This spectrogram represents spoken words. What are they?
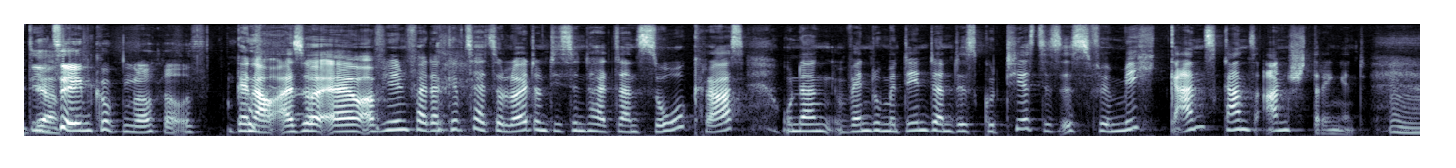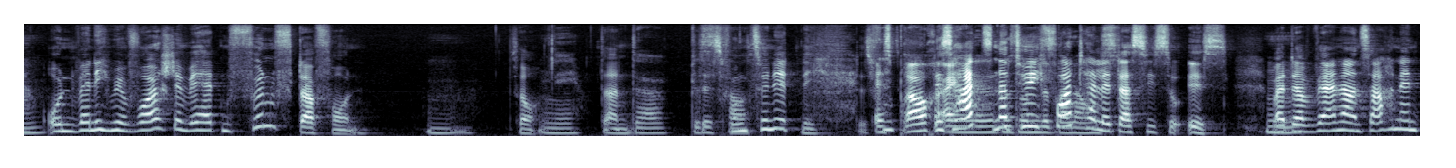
Die ja. zehn gucken noch raus. Genau, also äh, auf jeden Fall, da gibt es halt so Leute und die sind halt dann so krass. Und dann, wenn du mit denen dann diskutierst, das ist für mich ganz, ganz anstrengend. Mhm. Und wenn ich mir vorstelle, wir hätten fünf davon. Mhm so, nee, dann da das raus. funktioniert nicht. Das es braucht Es hat natürlich Vorteile, dass sie so ist, mhm. weil da werden dann Sachen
